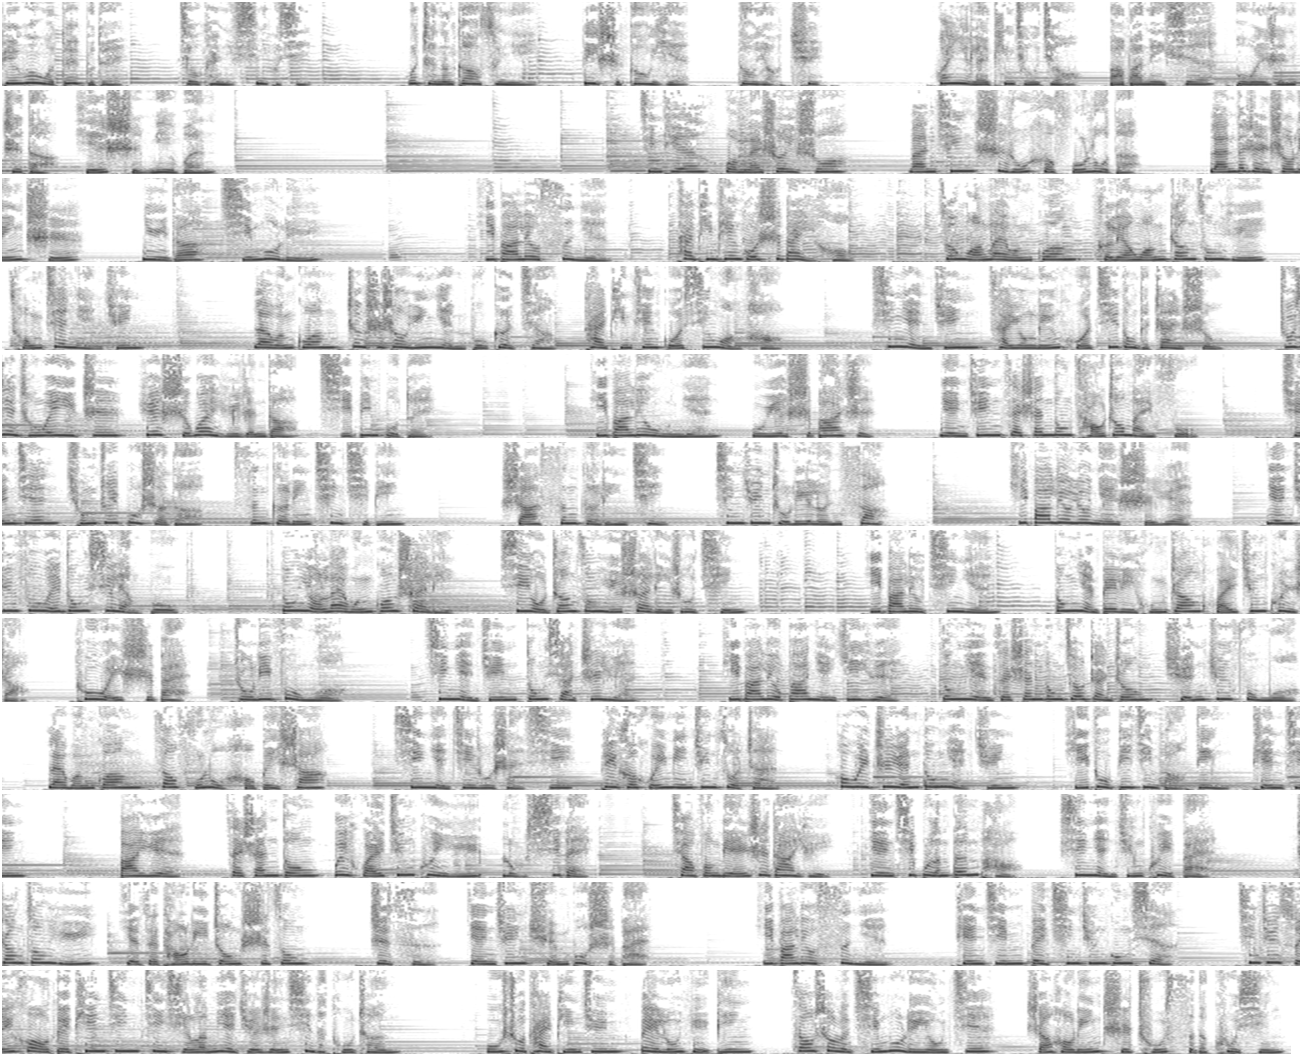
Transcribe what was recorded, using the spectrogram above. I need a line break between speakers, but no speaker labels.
别问我对不对，就看你信不信。我只能告诉你，历史够野，够有趣。欢迎来听九九八八那些不为人知的野史秘闻。今天我们来说一说满清是如何俘虏的：男的忍受凌迟，女的骑木驴。一八六四年，太平天国失败以后，尊王赖文光和梁王张宗禹。重建捻军，赖文光正式授予捻部各将“太平天国新王号”。新捻军采用灵活机动的战术，逐渐成为一支约十万余人的骑兵部队。一八六五年五月十八日，捻军在山东曹州埋伏，全歼穷追不舍的森格林沁骑兵，杀森格林沁，清军主力沦丧。一八六六年十月。捻军分为东西两部，东有赖文光率领，西有张宗禹率领入秦。一八六七年，东捻被李鸿章淮军困扰，突围失败，主力覆没。西捻军东下支援。一八六八年一月，东捻在山东交战中全军覆没，赖文光遭俘虏后被杀。西捻进入陕西，配合回民军作战，后为支援东捻军，一度逼近保定、天津。八月，在山东为淮军困于鲁西北，恰逢连日大雨，偃旗不能奔跑，西捻军溃败，张宗禹也在逃离中失踪，至此捻军全部失败。一八六四年，天津被清军攻陷，清军随后对天津进行了灭绝人性的屠城，无数太平军被掳女兵遭受了骑木驴游街，然后凌迟处死的酷刑。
